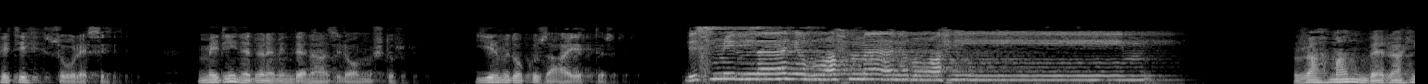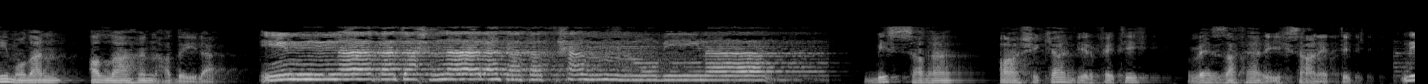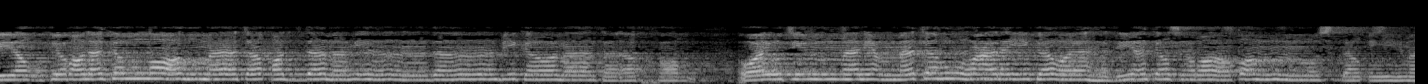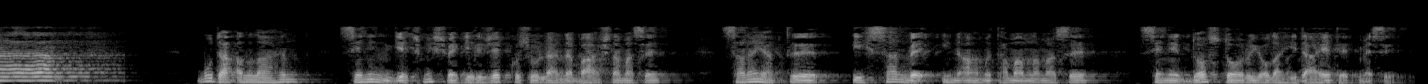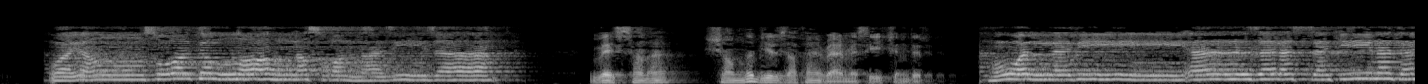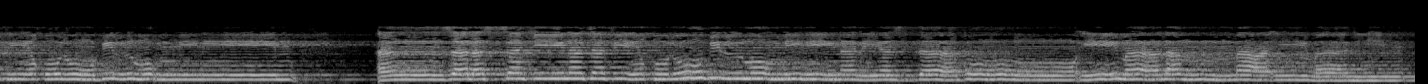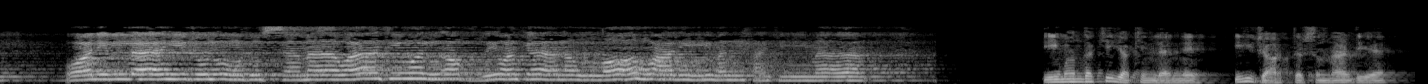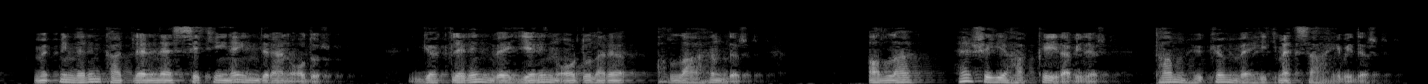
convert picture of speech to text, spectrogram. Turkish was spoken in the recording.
Fetih Suresi Medine döneminde nazil olmuştur. 29 ayettir. Bismillahirrahmanirrahim Rahman ve Rahim olan Allah'ın adıyla. İnna fetahna leke fethan mubina. Biz sana aşikar bir fetih ve zafer ihsan ettik. لِيَغْفِرَ لَكَ اللَّهُ مَا تَقَدَّمَ مِنْ ذَنْبِكَ وَمَا تَأَخَّرَ وَيُتِمَّ نِعْمَتَهُ عَلَيْكَ وَيَهْدِيَكَ صِرَاطًا مُسْتَقِيمًا Bu da Allah'ın senin geçmiş ve gelecek kusurlarını bağışlaması, sana yaptığı ihsan ve inamı tamamlaması, seni dosdoğru yola hidayet etmesi. Ve sana şanlı bir zafer vermesi içindir. هُوَ الَّذ۪ي أَنْزَلَ السَّك۪ينَةَ ف۪ي قُلُوبِ الْمُؤْمِنِينَ أَنْزَلَ السَّك۪ينَةَ ف۪ي قُلُوبِ الْمُؤْمِنِينَ لِيَزْدَادُوا اِيمَانًا مَعَ اِيمَانِهِمْ وَلِلَّهِ جُنُودُ السَّمَاوَاتِ وَالْأَرْضِ وَكَانَ اللّٰهُ عَلِيمًا حَكِيمًا İmandaki yakinlerini iyice arttırsınlar diye, müminlerin kalplerine sekine indiren O'dur. Göklerin ve yerin orduları Allah'ındır. Allah, her şeyi hakkıyla bilir. Tam hüküm ve hikmet sahibidir.''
